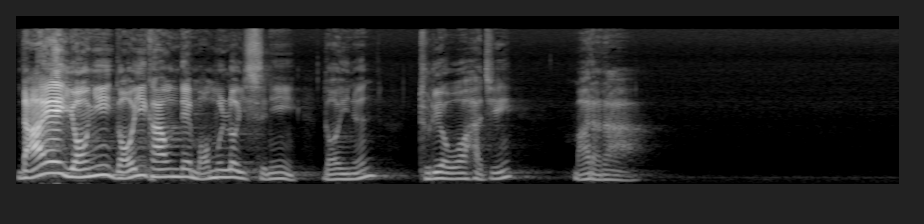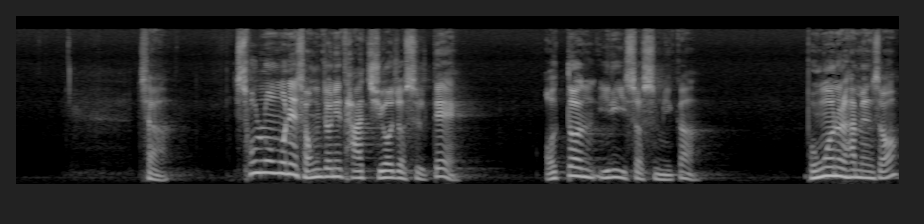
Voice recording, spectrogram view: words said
나의 영이 너희 가운데 머물러 있으니 너희는 두려워하지 말아라. 자, 솔로몬의 성전이 다 지어졌을 때 어떤 일이 있었습니까? 봉헌을 하면서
